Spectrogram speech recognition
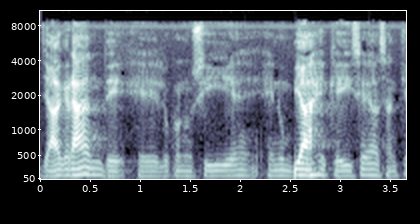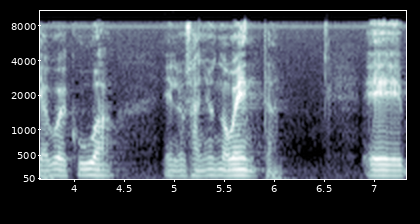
ya grande, eh, lo conocí en, un viaje que hice a Santiago de Cuba en los años 90, eh,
